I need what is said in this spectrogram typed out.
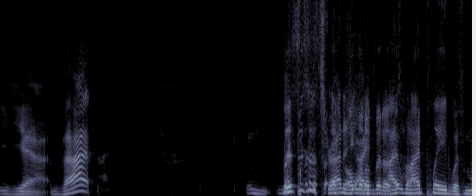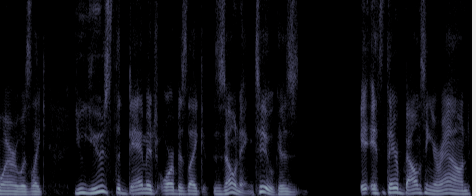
Yeah, that. Mm, but This is of the just a- strategy. a little I, bit of I, when I played with Moira was like you use the damage orb as like zoning too, because it, it's there bouncing around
